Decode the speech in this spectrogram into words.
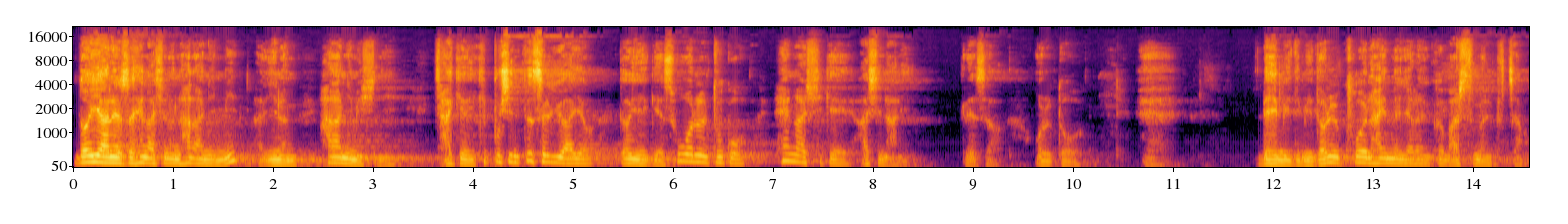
너희 안에서 행하시는 하나님이 이는 하나님이시니 자기의 기쁘신 뜻을 위하여 너희에게 소원을 두고 행하시게 하시나니 그래서 오늘도 예, 내 믿음이 너를 구원하였느냐는 그 말씀을 붙잡고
